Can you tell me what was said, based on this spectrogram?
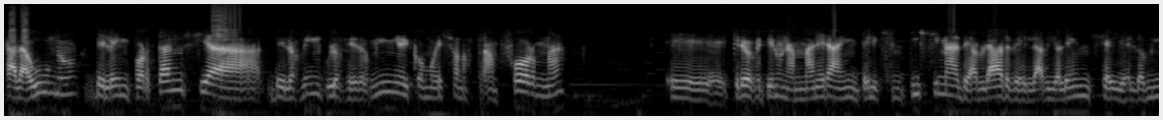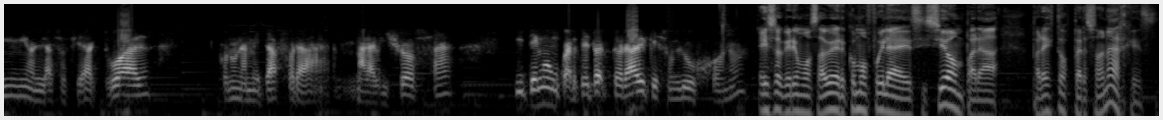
cada uno, de la importancia de los vínculos de dominio y cómo eso nos transforma, eh, creo que tiene una manera inteligentísima de hablar de la violencia y del dominio en la sociedad actual, con una metáfora maravillosa. Y tengo un cuarteto actoral que es un lujo, ¿no? Eso queremos saber, ¿cómo fue la decisión para, para estos personajes?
